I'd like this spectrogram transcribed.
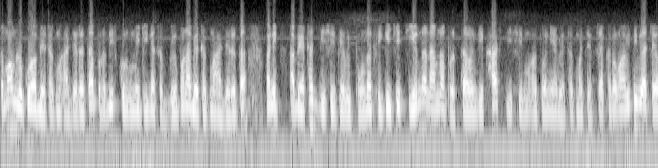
તમામ લોકો આ બેઠકમાં હાજર હતા. પ્રદેશ કોર કમિટીના સભ્યો પણ આ બેઠકમાં હાજર હતા. અને આ બેઠક જે છે તે હવે પૂર્ણ થઈ ગઈ છે. સીએમના નામના પ્રસ્તાવ અંગે ખાસ જે છે મહત્વની આ બેઠકમાં ચર્ચા કરવામાં આવી હતી.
